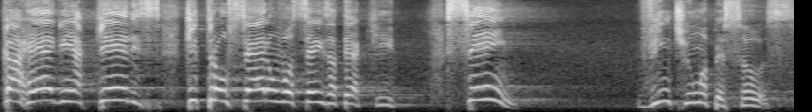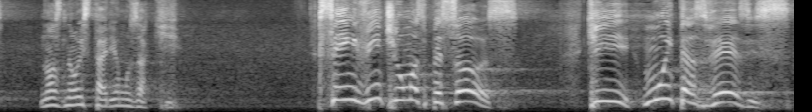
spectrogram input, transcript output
carreguem aqueles que trouxeram vocês até aqui. Sem 21 pessoas, nós não estaríamos aqui. Sem 21 pessoas, que muitas vezes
